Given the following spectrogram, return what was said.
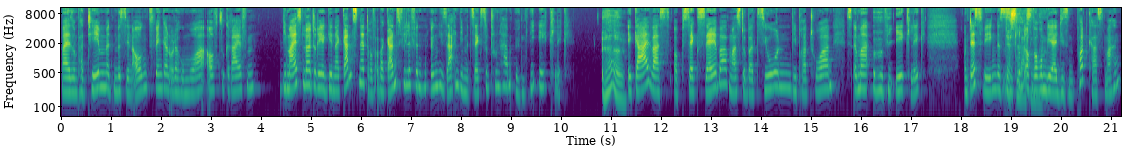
mal so ein paar Themen mit ein bisschen Augenzwinkern oder Humor aufzugreifen. Die meisten Leute reagieren da ganz nett drauf, aber ganz viele finden irgendwie Sachen, die mit Sex zu tun haben, irgendwie eklig. Oh. Egal was, ob Sex selber, Masturbation, Vibratoren, ist immer oh, wie eklig. Und deswegen, das ist das ein Grund auch, warum wir ja diesen Podcast machen.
